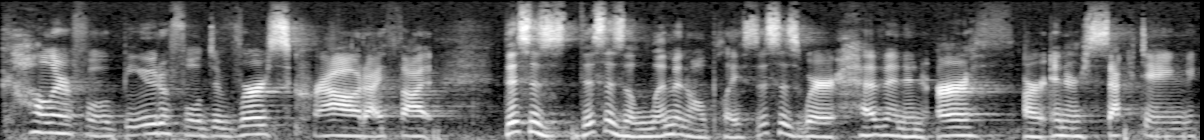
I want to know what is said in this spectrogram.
colorful, beautiful, diverse crowd, I thought, this is, this is a liminal place. This is where heaven and earth are intersecting,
